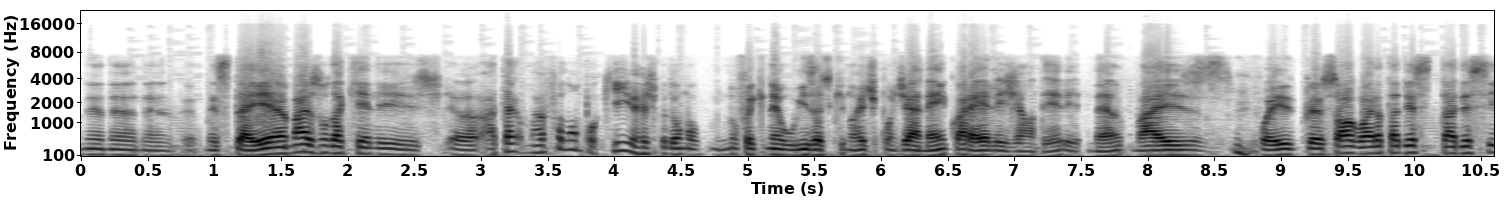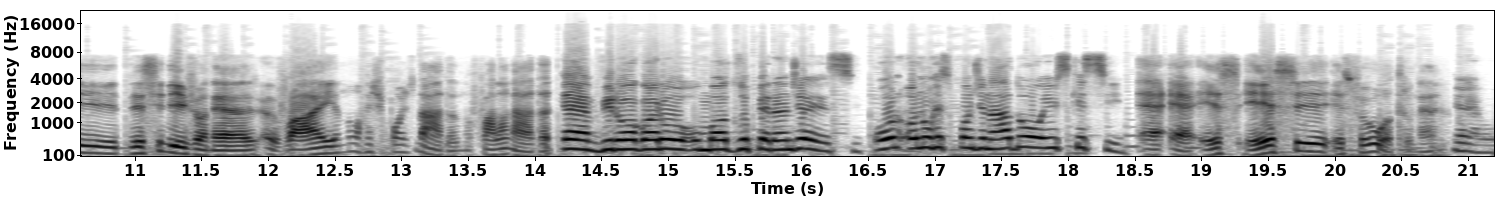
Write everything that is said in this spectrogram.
né, né, né, nisso daí. É mais um daqueles. Até, mas falou um pouquinho, respondeu uma, Não foi que nem o Wizard que não respondia nem qual era a religião dele, né? Mas foi. O pessoal agora tá desse, tá desse, desse nível, né? Vai e não responde nada, não fala nada. É, virou agora o, o modus operandi é esse. Ou, ou não responde nada ou eu esqueci. É, é, esse, esse, esse foi o outro, né? É, o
